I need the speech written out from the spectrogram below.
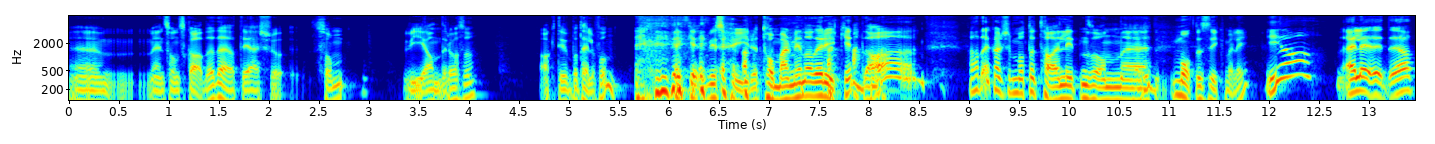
eh, med en sånn skade, det er at de er så, som vi andre også, aktive på telefon. Tenker, Hvis høyretommelen min hadde ryket, da hadde jeg kanskje måttet ta en liten sånn eh, Måte sykemelding? Ja, eller jeg har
